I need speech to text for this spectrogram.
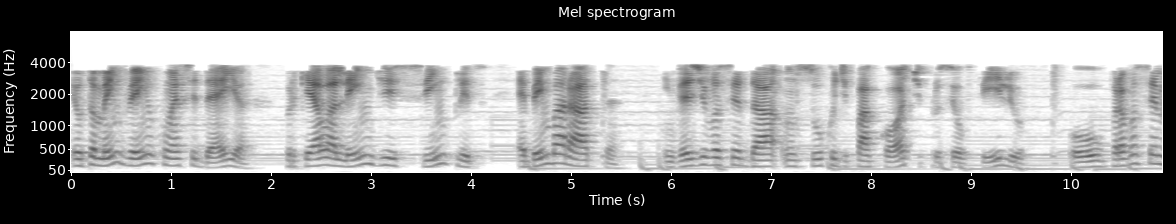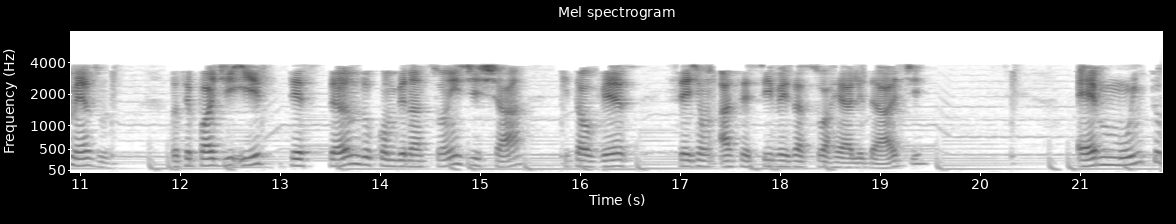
Eu também venho com essa ideia porque ela além de simples é bem barata. Em vez de você dar um suco de pacote para o seu filho ou para você mesmo, Você pode ir testando combinações de chá que talvez sejam acessíveis à sua realidade. É muito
